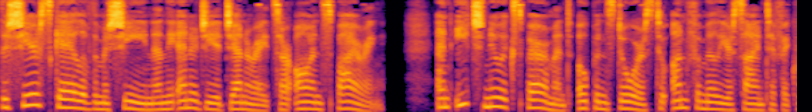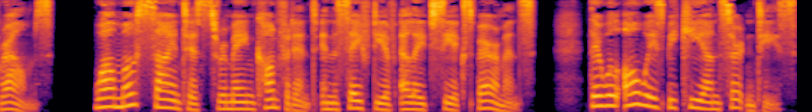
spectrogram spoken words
The sheer scale of the machine and the energy it generates are awe-inspiring, and each new experiment opens doors to unfamiliar scientific realms. While most scientists remain confident in the safety of LHC experiments, there will always be key uncertainties.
